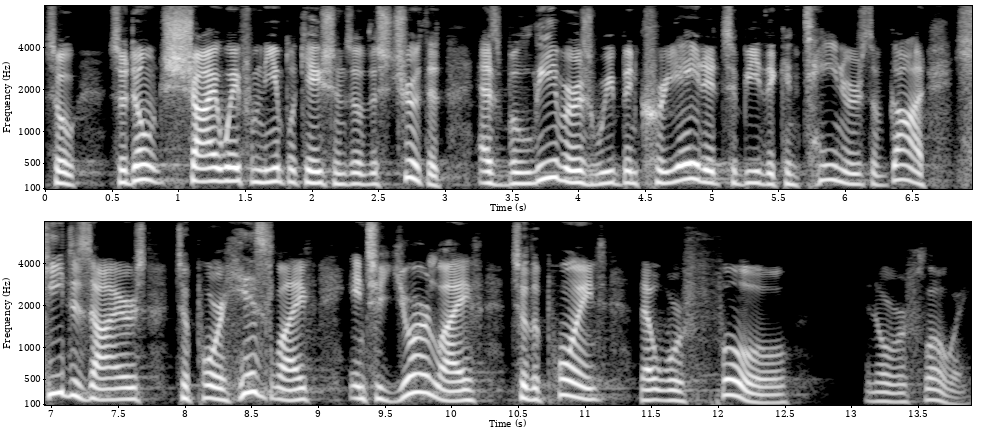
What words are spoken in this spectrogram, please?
So, so don't shy away from the implications of this truth. That as believers, we've been created to be the containers of God. He desires to pour His life into your life to the point that we're full and overflowing.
